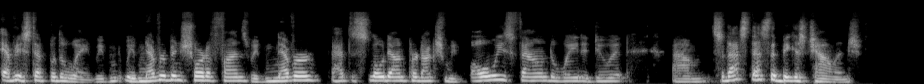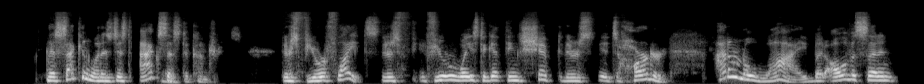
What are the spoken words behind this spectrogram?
every step of the way. We've we've never been short of funds. We've never had to slow down production. We've always found a way to do it. Um, so that's that's the biggest challenge. The second one is just access to countries. There's fewer flights. There's f- fewer ways to get things shipped. There's it's harder. I don't know why, but all of a sudden,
